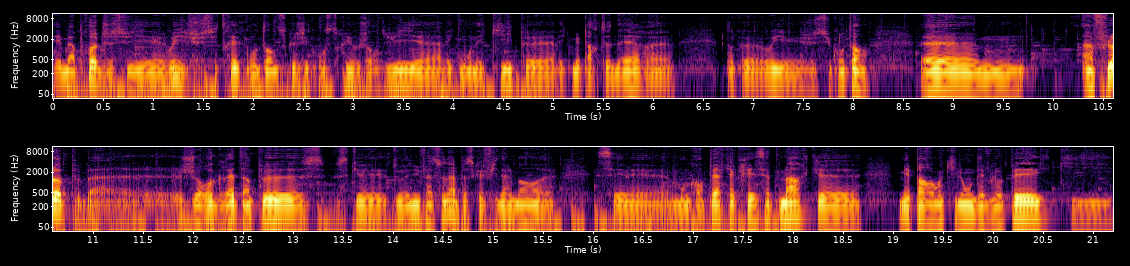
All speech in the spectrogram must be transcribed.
et, ma prod. Je suis, oui, je suis très content de ce que j'ai construit aujourd'hui euh, avec mon équipe, euh, avec mes partenaires. Donc euh, oui, je suis content. Euh, un flop, bah, je regrette un peu ce qui est devenu façonnable parce que finalement, euh, c'est mon grand-père qui a créé cette marque, mes parents qui l'ont développée, qui,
